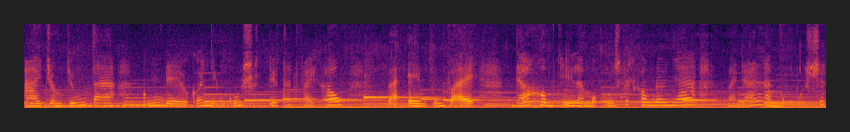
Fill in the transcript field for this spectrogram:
Ai trong chúng ta cũng đều có những cuốn sách yêu thích phải không? Và em cũng vậy. Đó không chỉ là một cuốn sách không đâu nha mà đó là một bộ sách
